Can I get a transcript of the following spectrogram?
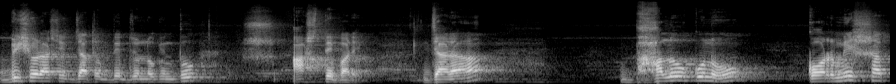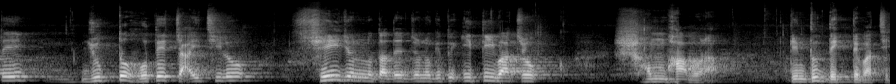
বৃষ রাশির জাতকদের জন্য কিন্তু আসতে পারে। যারা ভালো কোনো কর্মের সাথে যুক্ত হতে চাইছিল সেই জন্য তাদের জন্য কিন্তু ইতিবাচক সম্ভাবনা কিন্তু দেখতে পাচ্ছি।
